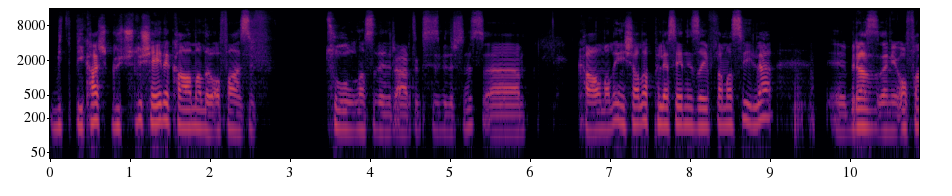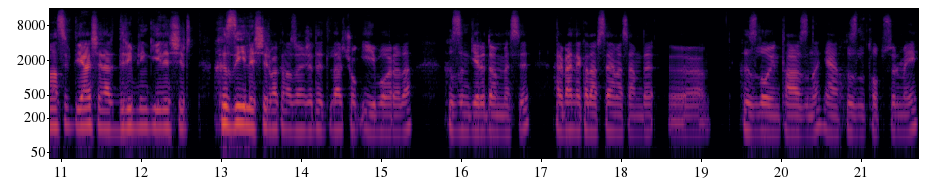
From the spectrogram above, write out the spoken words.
bir, birkaç güçlü şey de kalmalı ofansif tool nasıl denir artık siz bilirsiniz. Ee, kalmalı. İnşallah plasenin zayıflamasıyla e, biraz hani ofansif diğer şeyler dribbling iyileşir, hız iyileşir. Bakın az önce dediler çok iyi bu arada. Hızın geri dönmesi. Hani ben ne kadar sevmesem de e, hızlı oyun tarzını yani hızlı top sürmeyi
